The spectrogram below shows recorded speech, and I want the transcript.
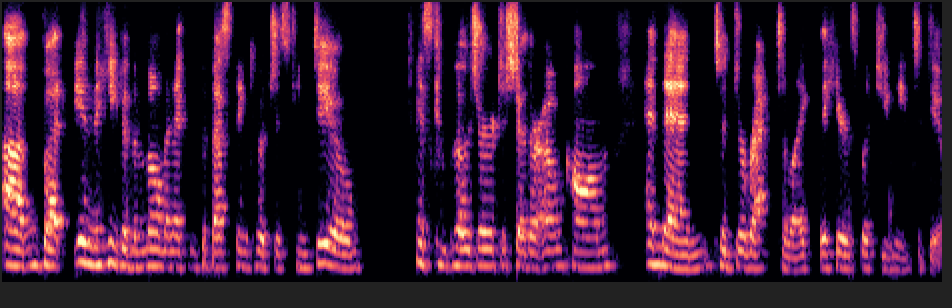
Um, but in the heat of the moment, I think the best thing coaches can do is composure to show their own calm and then to direct to like the here's what you need to do.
